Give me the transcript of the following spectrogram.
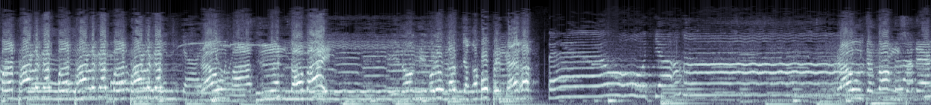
เปิดทางแล้วครับ เปิดทางแล้วครับ เปิดทางแล้วครับ เรามาเทือนต่อไปพี่น้องที่เคารพครับจักรภพเป็นแขกครับแต้วจ้าเราจะต้องแสดง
